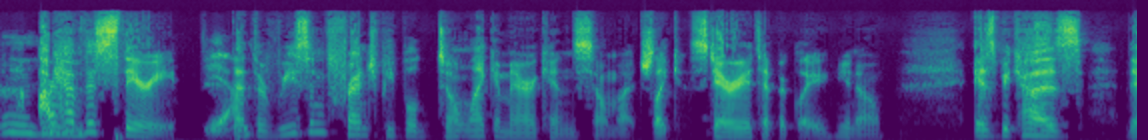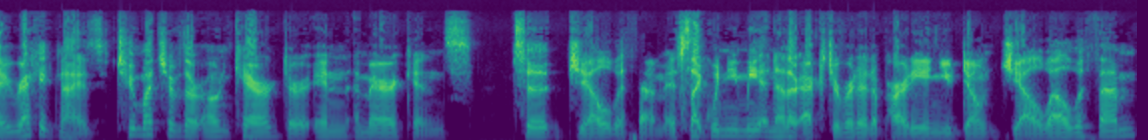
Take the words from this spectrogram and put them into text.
mm-hmm. I have this theory yeah. that the reason French people don't like Americans so much, like stereotypically, you know, is because they recognize too much of their own character in Americans to gel with them. It's like when you meet another extrovert at a party and you don't gel well with them.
